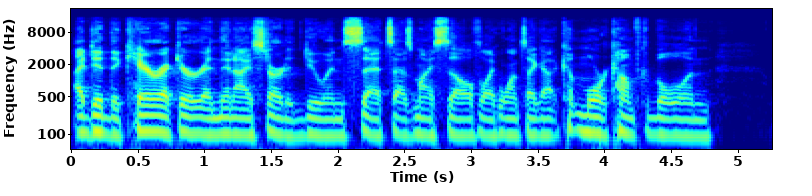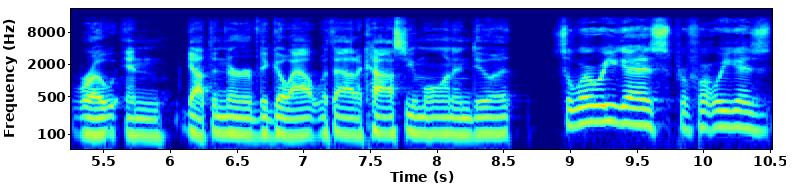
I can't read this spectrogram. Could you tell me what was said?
I did the character, and then I started doing sets as myself. Like once I got more comfortable and wrote and got the nerve to go out without a costume on and do it. so where were you guys perform were you guys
